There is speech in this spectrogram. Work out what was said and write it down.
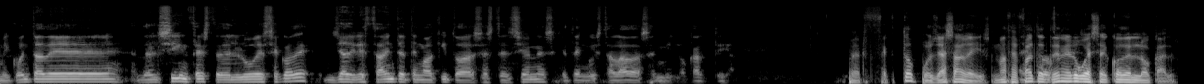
mi cuenta de, del synth este del VS Code, ya directamente tengo aquí todas las extensiones que tengo instaladas en mi local, tío. Perfecto, pues ya sabéis, no hace falta tener VS Code en local.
